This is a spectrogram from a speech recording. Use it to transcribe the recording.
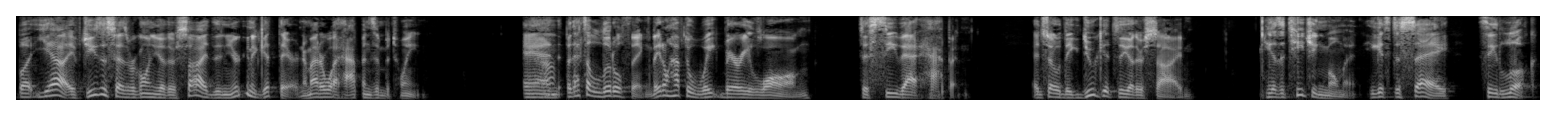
But yeah, if Jesus says we're going to the other side, then you're going to get there, no matter what happens in between. And, yeah. but that's a little thing. They don't have to wait very long to see that happen. And so they do get to the other side. He has a teaching moment. He gets to say, see, look,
